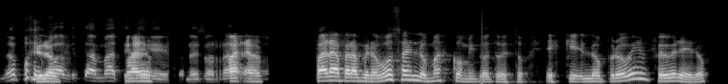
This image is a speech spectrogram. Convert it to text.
no pueden fabricar más teléfonos, esos ratos. Para, para, pero vos sabes lo más cómico de todo esto, es que lo probé en febrero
